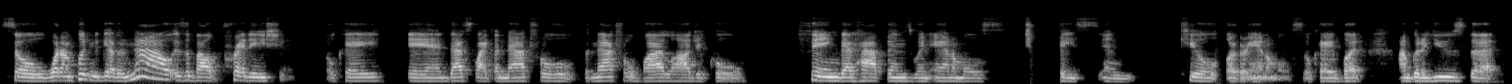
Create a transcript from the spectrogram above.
So what I'm putting together now is about predation, okay? And that's like a natural the natural biological thing that happens when animals chase and kill other animals okay? But i'm going to use that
